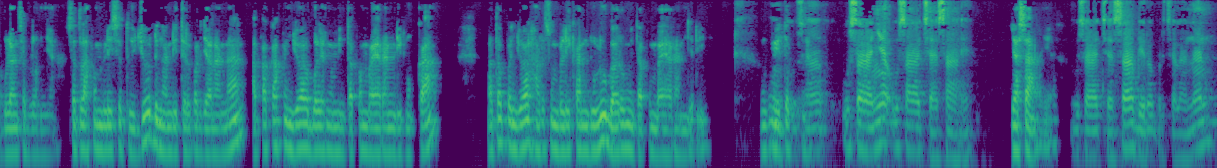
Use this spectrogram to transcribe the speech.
bulan sebelumnya. Setelah pembeli setuju dengan detail perjalanan, apakah penjual boleh meminta pembayaran di muka atau penjual harus membelikan dulu baru minta pembayaran? Jadi mungkin itu usaha, usahanya usaha jasa ya. Jasa ya. Usaha jasa biro perjalanan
